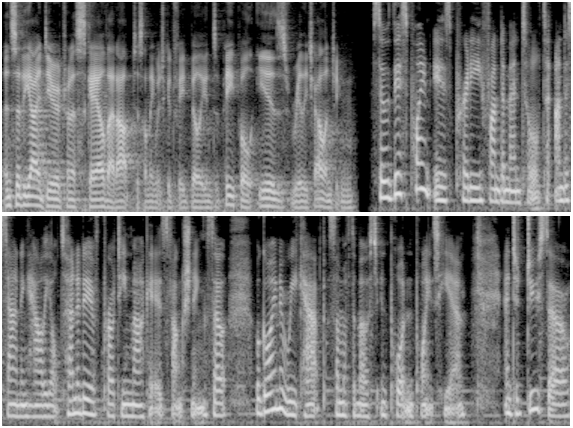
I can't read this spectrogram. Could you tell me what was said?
And so the idea of trying to scale that up to something which could feed billions of people is really challenging. So, this point is pretty fundamental to understanding how the alternative protein market is functioning. So, we're going to recap some of the most important points here. And to do so,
